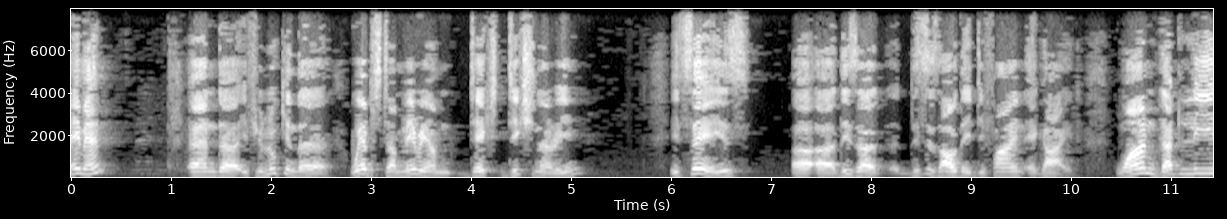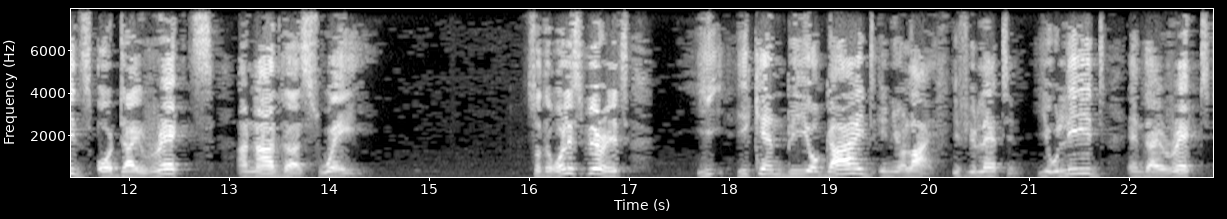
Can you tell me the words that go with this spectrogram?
Amen? And uh, if you look in the Webster Merriam Dictionary, it says, uh, uh, these are, this is how they define a guide one that leads or directs another's way. So the Holy Spirit, he, he can be your guide in your life if you let Him. He will lead and direct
